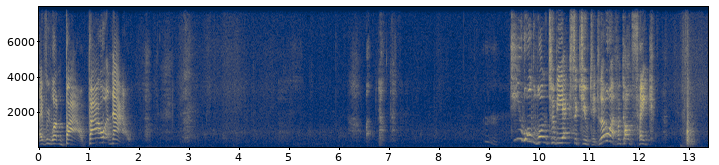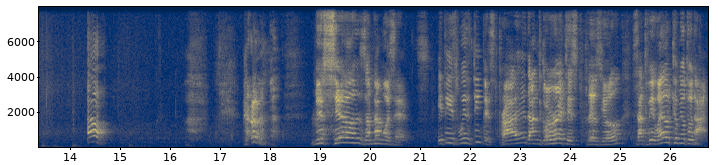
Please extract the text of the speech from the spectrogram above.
everyone bow. Bow now! Do you all want to be executed? Lower, oh, for God's sake! Oh! Messieurs and mademoiselles, it is with deepest pride and greatest pleasure that we welcome you tonight.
